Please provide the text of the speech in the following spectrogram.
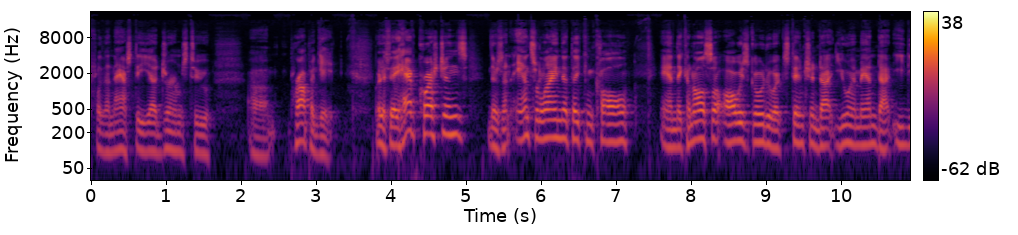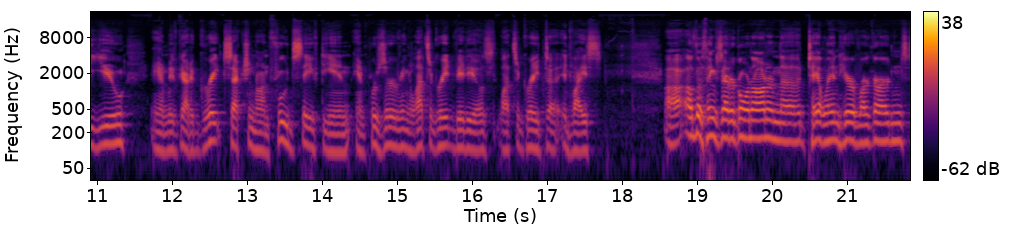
for the nasty uh, germs to uh, propagate. But if they have questions, there's an answer line that they can call, and they can also always go to extension.umn.edu and we've got a great section on food safety and, and preserving, lots of great videos, lots of great uh, advice. Uh, other things that are going on in the tail end here of our gardens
